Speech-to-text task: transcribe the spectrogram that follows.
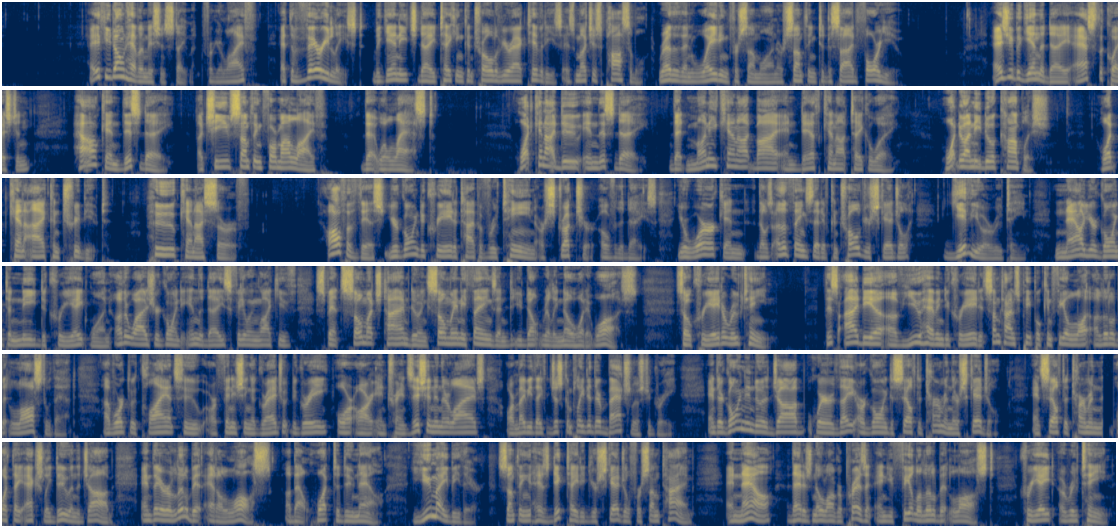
If you don't have a mission statement for your life, at the very least, begin each day taking control of your activities as much as possible rather than waiting for someone or something to decide for you. As you begin the day, ask the question How can this day achieve something for my life that will last? What can I do in this day that money cannot buy and death cannot take away? What do I need to accomplish what can I contribute? Who can I serve? Off of this, you're going to create a type of routine or structure over the days. Your work and those other things that have controlled your schedule give you a routine. Now you're going to need to create one. Otherwise, you're going to end the days feeling like you've spent so much time doing so many things and you don't really know what it was. So create a routine this idea of you having to create it, sometimes people can feel a little bit lost with that. I've worked with clients who are finishing a graduate degree or are in transition in their lives, or maybe they've just completed their bachelor's degree. And they're going into a job where they are going to self determine their schedule and self determine what they actually do in the job. And they are a little bit at a loss about what to do now. You may be there. Something has dictated your schedule for some time. And now that is no longer present and you feel a little bit lost. Create a routine.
